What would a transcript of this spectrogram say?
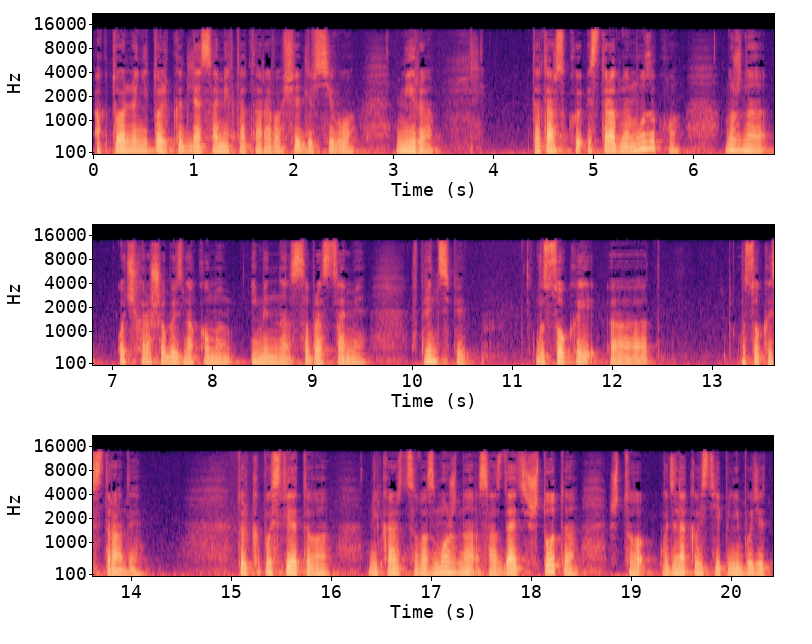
актуальную не только для самих татар, а вообще для всего мира татарскую эстрадную музыку, нужно очень хорошо быть знакомым именно с образцами, в принципе, высокой, э, высокой страды. Только после этого, мне кажется, возможно создать что-то, что в одинаковой степени будет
